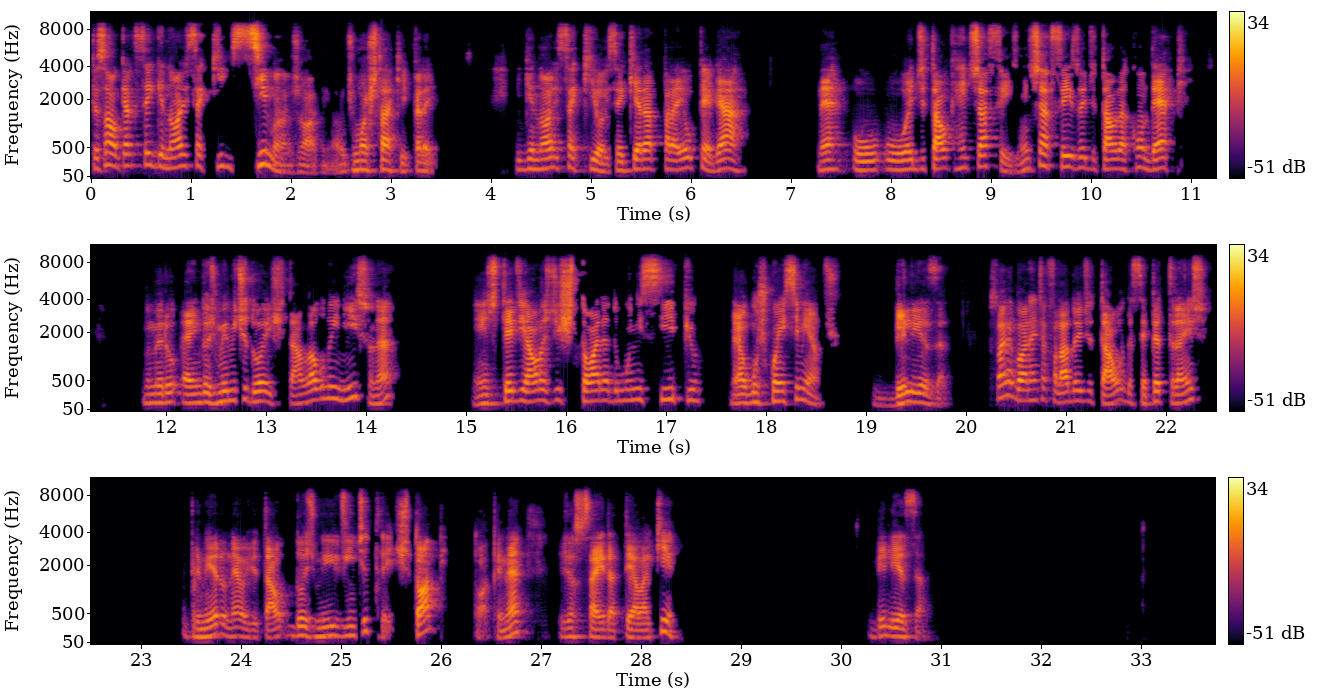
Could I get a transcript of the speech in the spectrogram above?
Pessoal, eu quero que você ignore isso aqui em cima, jovem. Vou te mostrar aqui, peraí. Ignore isso aqui, ó. Isso aqui era para eu pegar né, o, o edital que a gente já fez. A gente já fez o edital da Condep número, é, em 2022, tá? Logo no início, né? A gente teve aulas de história do município, né, alguns conhecimentos. Beleza. Só que agora a gente vai falar do edital da CPTrans, o primeiro, né, o edital 2023. Top? Top, né? Deixa eu sair da tela aqui. Beleza.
